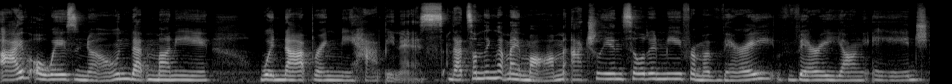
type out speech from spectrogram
I've always known that money would not bring me happiness. That's something that my mom actually instilled in me from a very, very young age.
